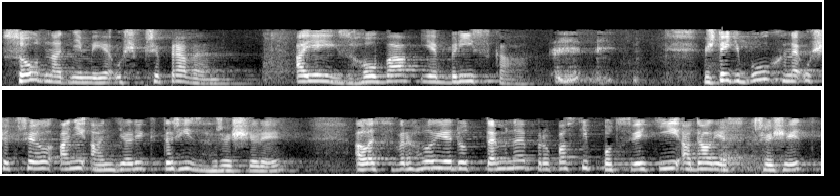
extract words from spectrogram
Soud nad nimi je už připraven a jejich zhouba je blízká. Vždyť Bůh neušetřil ani anděli, kteří zhřešili, ale svrhl je do temné propasti podsvětí a dal je střežit,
